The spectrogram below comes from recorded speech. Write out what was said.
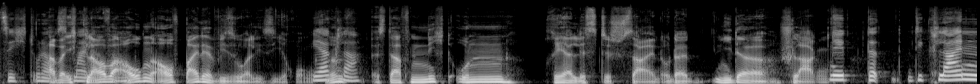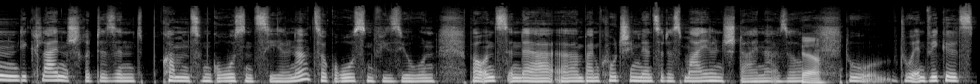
Sicht oder Aber aus ich glaube, Erfahrung. Augen auf bei der Visualisierung. Ja, ne? klar. Es darf nicht unrealistisch sein oder niederschlagend. Nee, da, die kleinen, die kleinen Schritte sind kommen zum großen Ziel, ne? zur großen Vision. Bei uns in der, äh, beim Coaching nennst du das Meilensteine. Also ja. du, du entwickelst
